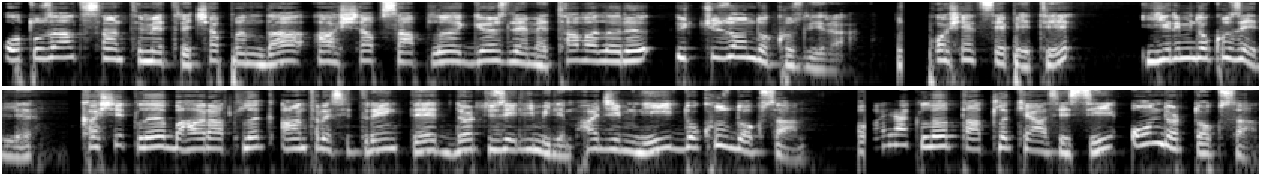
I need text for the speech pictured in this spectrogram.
36 santimetre çapında ahşap saplı gözleme tavaları 319 lira. Poşet sepeti 29.50. Kaşıklı baharatlık antrasit renkte 450 milim hacimli 9.90. Ayaklı tatlı kasesi 14.90.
